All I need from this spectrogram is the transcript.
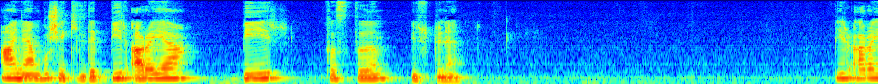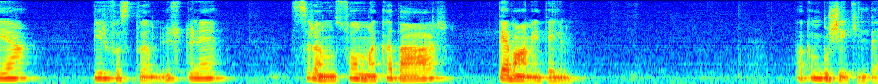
Aynen bu şekilde bir araya bir fıstığın üstüne. Bir araya bir fıstığın üstüne sıranın sonuna kadar devam edelim. Bakın bu şekilde.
